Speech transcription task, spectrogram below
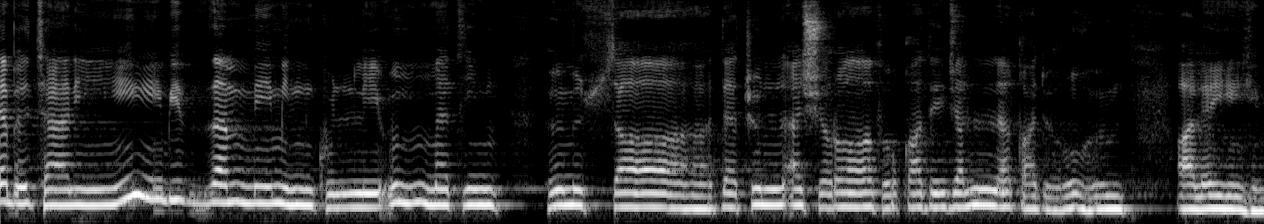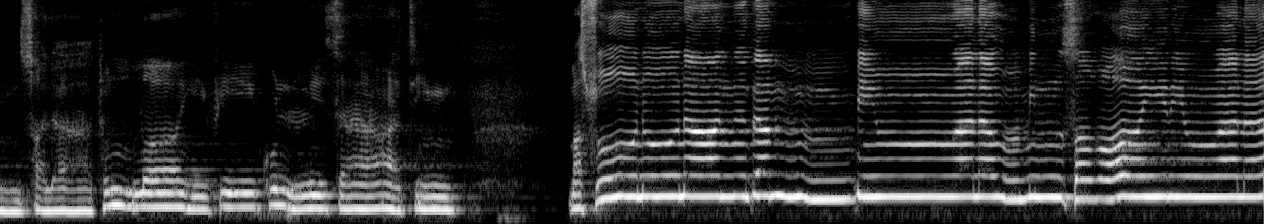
يبتلي بالذنب من كل أمة. هم السادة الأشراف قد جل قدرهم. عليهم صلاة الله في كل ساعة. مصونون عن ذنب ولو من صغائر ولا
